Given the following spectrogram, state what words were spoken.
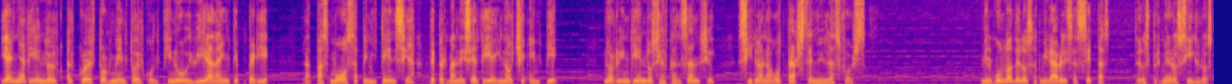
y añadiendo al cruel tormento del continuo vivir a la intemperie, la pasmosa penitencia de permanecer día y noche en pie, no rindiéndose al cansancio, sino al agotarse en las fuerzas. Ninguno de los admirables ascetas de los primeros siglos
